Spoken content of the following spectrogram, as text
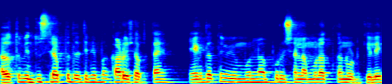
आता तुम्ही दुसऱ्या पद्धतीने पण काढू शकताय. एकदा तुम्ही मुला पुरुषाला मुलात कन्वर्ट केले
